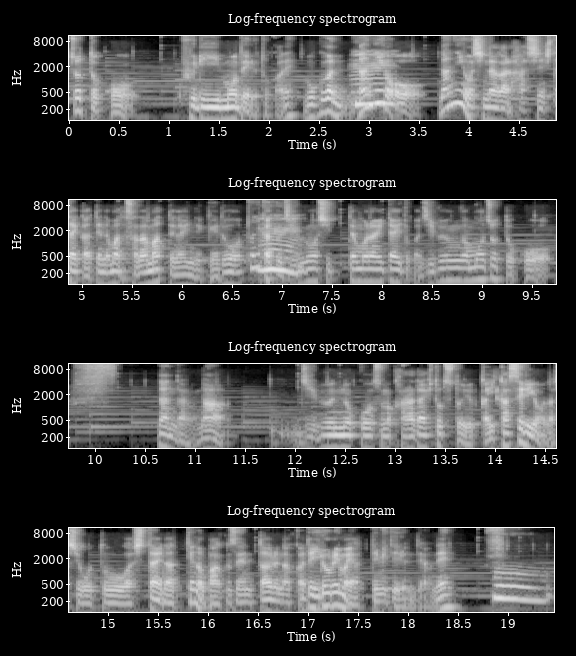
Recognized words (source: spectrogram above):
ちょっとこう、フリーモデルとかね、僕が何を、何をしながら発信したいかっていうのはまだ定まってないんだけど、とにかく自分を知ってもらいたいとか、自分がもうちょっとこう、なんだろうな、自分のこう、その体一つというか、活かせるような仕事がしたいなっていうのを漠然とある中で、いろいろ今やってみてるんだよね。うん。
